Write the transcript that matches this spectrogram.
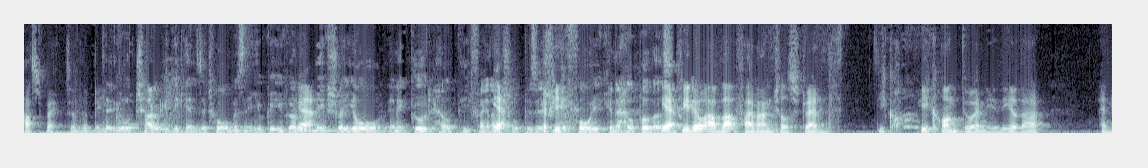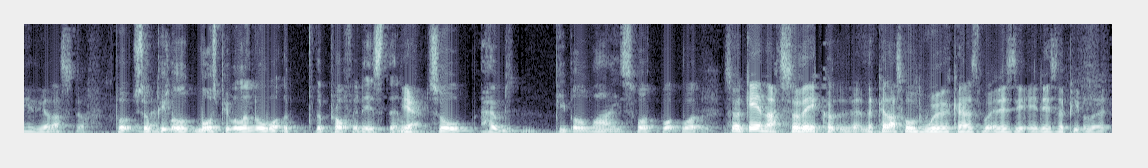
aspects of the vehicle. Your charity begins at home, isn't it? You've got, you've got yeah. to make sure you're in a good, healthy financial yeah. position you, before you can help others. Yeah, if you don't have that financial strength, you can't, you can't do any of the other any of the other stuff. But so people, most people know what the, the profit is then. Yeah. So how people wise, what what what? So again, that's so they the, the pillars hold workers. It is it is the people that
